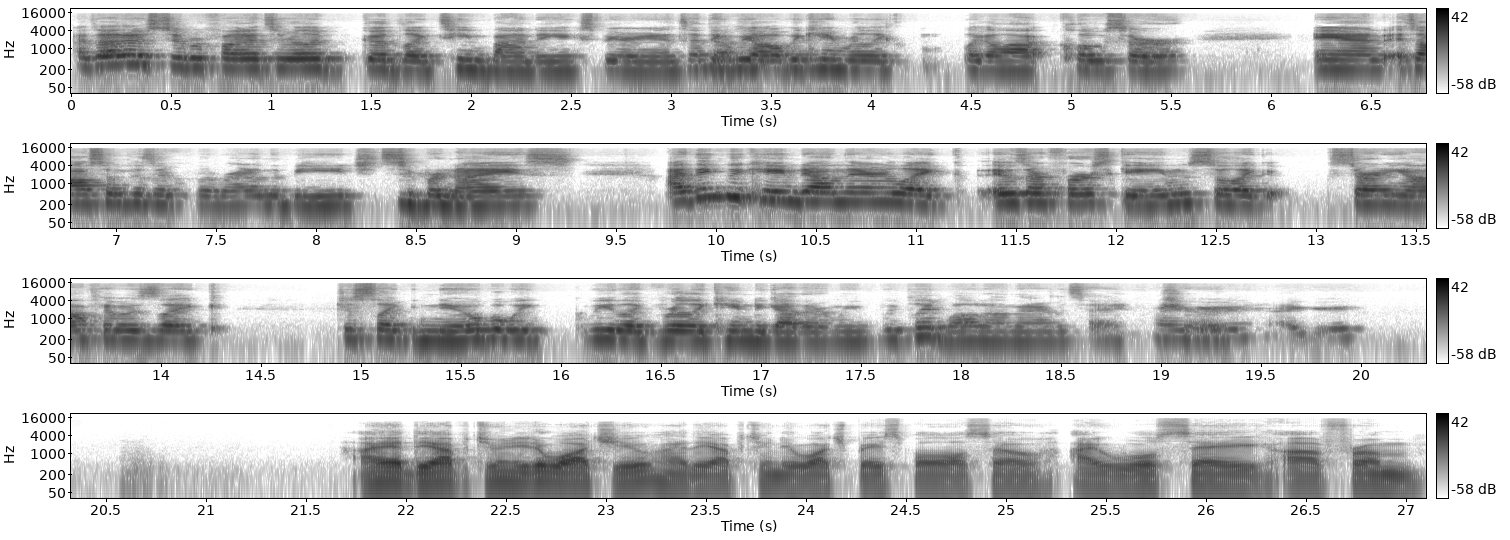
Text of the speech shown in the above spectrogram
I thought it was super fun. It's a really good like team bonding experience. I think we all became really like a lot closer, and it's awesome because like we're right on the beach. It's super Mhm. nice. I think we came down there like it was our first game, so like starting off it was like just like new, but we we like really came together and we we played well down there. I would say i sure. agree i agree I had the opportunity to watch you. I had the opportunity to watch baseball also. I will say uh, from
